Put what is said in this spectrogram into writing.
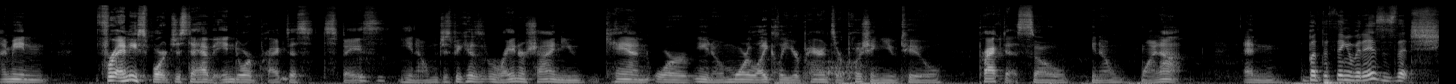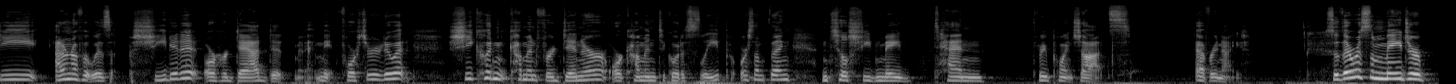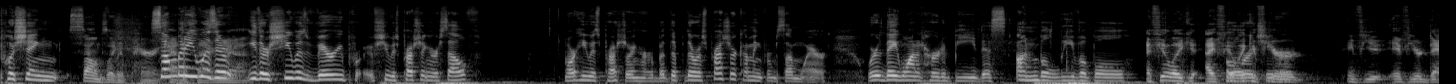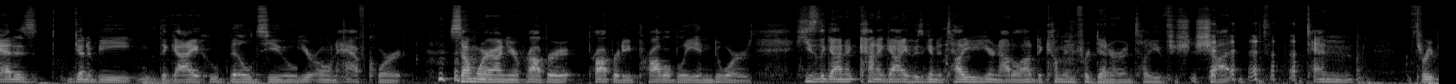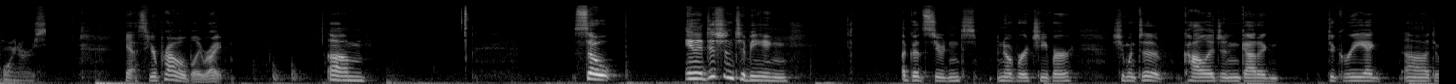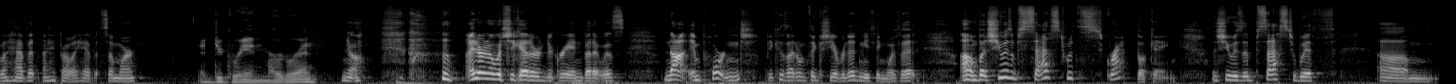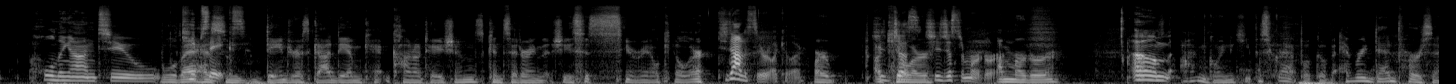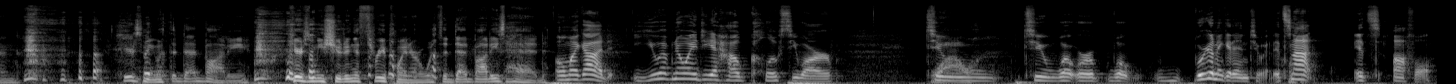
I mean, for any sport, just to have indoor practice space, you know, just because rain or shine, you can, or you know, more likely your parents are pushing you to practice. So you know, why not? And But the thing of it is, is that she, I don't know if it was she did it or her dad did, forced her to do it. She couldn't come in for dinner or come in to go to sleep or something until she'd made 10 three point shots every night. So there was some major pushing. sounds like a parent. Somebody kind of was thing, there, yeah. either she was very, she was pressuring herself or he was pressuring her, but th there was pressure coming from somewhere where they wanted her to be this unbelievable. I feel like I feel like if you're if you if your dad is gonna be the guy who builds you your own half court somewhere on your proper property, probably indoors, he's the guy kind of guy who's gonna tell you you're not allowed to come in for dinner until you've sh- shot 10 three pointers. Yes, you're probably right. Um, so, in addition to being a good student, an overachiever, she went to college and got a degree. I, uh, do I have it? I probably have it somewhere. A degree in murdering. No. I don't know what she got her degree in, but it was not important because I don't think she ever did anything with it. Um, but she was obsessed with scrapbooking. She was obsessed with um, holding on to Well, that keepsakes. has some dangerous goddamn connotations, considering that she's a serial killer She's not a serial killer. or a She's killer, just she's just a murderer. a murderer. Um, I'm going to keep a scrapbook of every dead person. Here's me with the dead body. Here's me shooting a three pointer with the dead body's head. oh my god, you have no idea how close you are to Wow. to what we're what we're gonna get into it. It's not it's awful.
